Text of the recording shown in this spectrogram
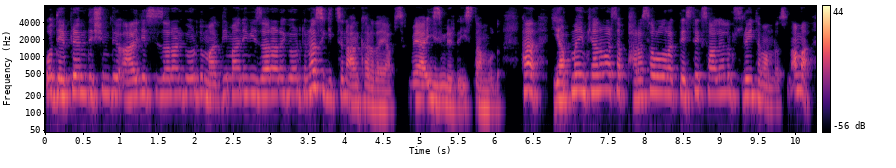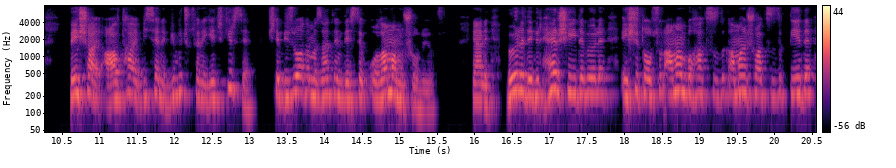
o depremde şimdi ailesi zarar gördü, maddi manevi zararı gördü. Nasıl gitsin Ankara'da yapsın veya İzmir'de, İstanbul'da? Ha yapma imkanı varsa parasal olarak destek sağlayalım, süreyi tamamlasın. Ama 5 ay, 6 ay, 1 sene, 1,5 sene gecikirse işte biz o adama zaten destek olamamış oluyoruz. Yani böyle de bir her şeyi de böyle eşit olsun aman bu haksızlık aman şu haksızlık diye de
